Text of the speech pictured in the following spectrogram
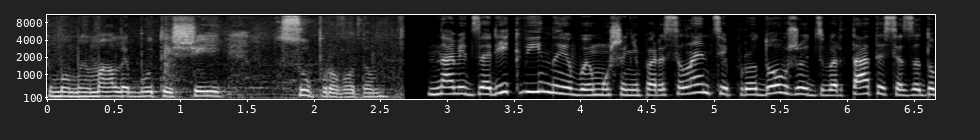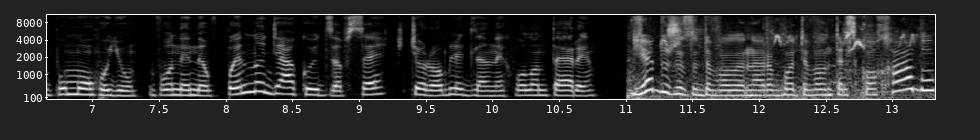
тому ми мали бути ще й супроводом. Навіть за рік війни вимушені переселенці продовжують звертатися за допомогою. Вони невпинно дякують за все, що роблять для них волонтери. Я дуже задоволена роботи волонтерського хабу,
